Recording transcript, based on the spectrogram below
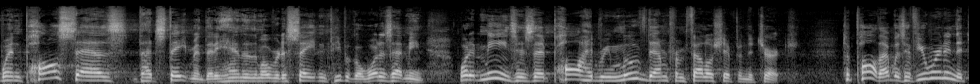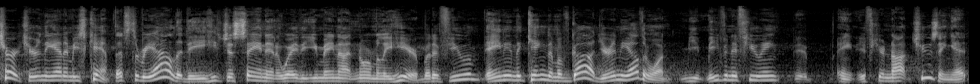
when Paul says that statement that he handed them over to Satan, people go, What does that mean? What it means is that Paul had removed them from fellowship in the church. To Paul, that was if you weren't in the church, you're in the enemy's camp. That's the reality. He's just saying it in a way that you may not normally hear. But if you ain't in the kingdom of God, you're in the other one. Even if you ain't, ain't if you're not choosing it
